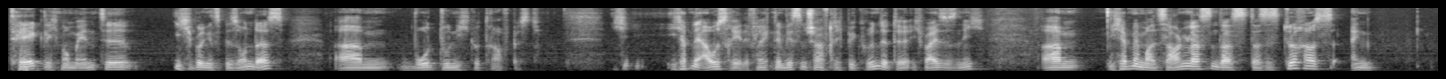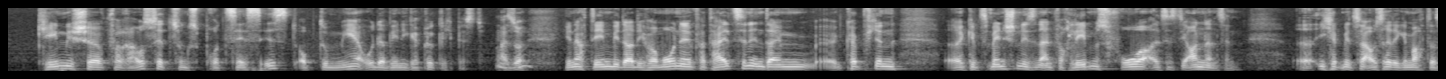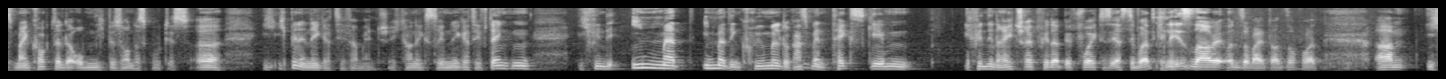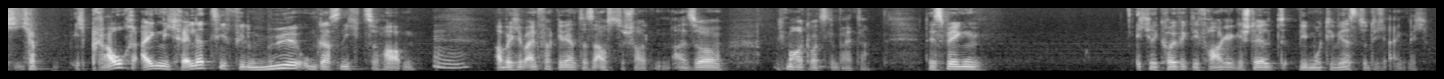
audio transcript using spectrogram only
täglich Momente, ich übrigens besonders, ähm, wo du nicht gut drauf bist. Ich, ich habe eine Ausrede, vielleicht eine wissenschaftlich begründete, ich weiß es nicht. Ähm, ich habe mir mal sagen lassen, dass, dass es durchaus ein chemischer Voraussetzungsprozess ist, ob du mehr oder weniger glücklich bist. Mhm. Also je nachdem, wie da die Hormone verteilt sind in deinem äh, Köpfchen, äh, gibt es Menschen, die sind einfach lebensfroher, als es die anderen sind. Äh, ich habe mir zur Ausrede gemacht, dass mein Cocktail da oben nicht besonders gut ist. Äh, ich, ich, bin ein negativer Mensch. Ich kann extrem negativ denken. Ich finde immer, immer den Krümel. Du kannst mir einen Text geben. Ich finde den Rechtschreibfehler, bevor ich das erste Wort gelesen habe und so weiter und so fort. Ähm, ich ich habe ich brauche eigentlich relativ viel Mühe, um das nicht zu haben. Mhm. Aber ich habe einfach gelernt, das auszuschalten. Also ich mache trotzdem weiter. Deswegen, ich kriege häufig die Frage gestellt, wie motivierst du dich eigentlich?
